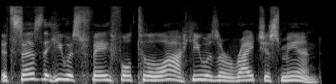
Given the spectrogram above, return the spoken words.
It says that he was faithful to the law. He was a righteous man.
